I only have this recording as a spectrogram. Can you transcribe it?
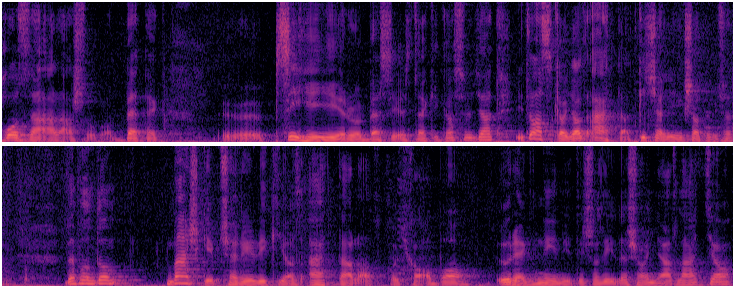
hozzáállásokat, beteg pszichéjéről beszélsz nekik, azt mondja, hát itt azt kell, hogy az áttát kicseréljék, stb. stb. De mondom, másképp cseréli ki az áttálat, hogyha abba öreg nénit és az édesanyját látja,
